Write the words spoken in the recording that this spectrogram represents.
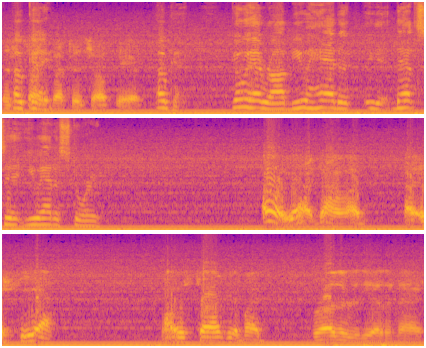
Let's Okay. talk about this off there. okay. Go ahead, Rob. You had a. That's it. You had a story. Oh yeah, no, I, I, yeah. I was talking to my brother the other night.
